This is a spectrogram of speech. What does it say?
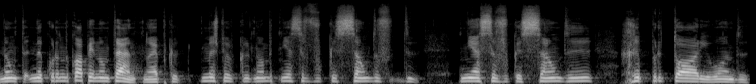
Não, na cornucópia não tanto, não é? Porque, mas porque eu não tinha essa vocação de, de- tinha essa vocação de repertório, onde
